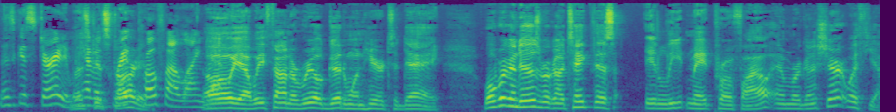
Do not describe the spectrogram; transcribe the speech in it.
Let's get started. Let's we have a great started. profile lined up. Oh yeah, we found a real good one here today. What we're going to do is we're going to take this Elite Mate profile and we're going to share it with you.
